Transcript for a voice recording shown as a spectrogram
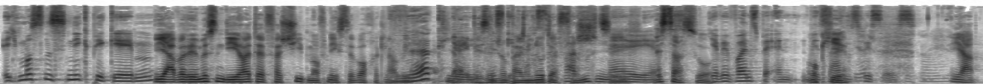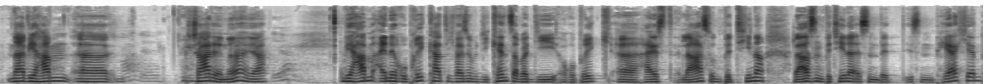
ich muss einen Sneak Peek geben. Ja, aber wir müssen die heute verschieben auf nächste Woche, glaube ich. Wirklich? Ja, wir sind Das schon bei Minute super 50. schnell jetzt. Ist das so? Ja, wir wollen es beenden. Wir Okay. ist. Ja, na, wir haben, äh, schade, ne? Ja. Wir haben eine Rubrik gehabt, ich weiß nicht, ob du die kennst, aber die Rubrik äh, heißt Lars und Bettina. Lars und Bettina ist ein, Be- ist ein Pärchen,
